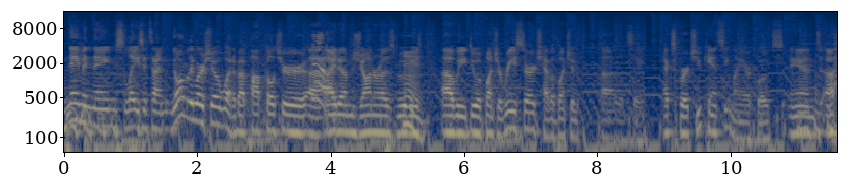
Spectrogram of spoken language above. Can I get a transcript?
naming names, Laser Time. Normally, we're a show, what, about pop culture uh, items, genres, movies. Uh, we do a bunch of research, have a bunch of, uh, let's see, experts. You can't see my air quotes. And, uh,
